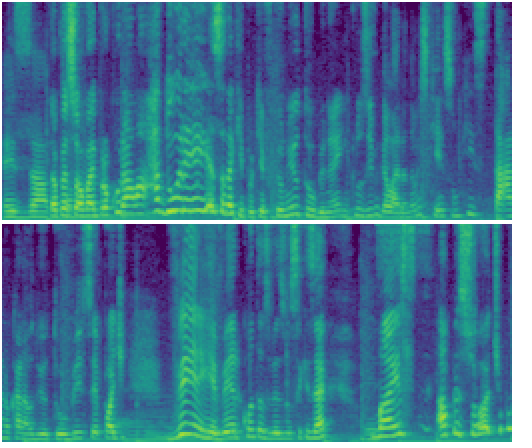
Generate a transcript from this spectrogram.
Exato. Então a pessoa vai procurar lá, adorei essa daqui, porque ficou no YouTube, né? Inclusive, galera, não esqueçam que está no canal do YouTube. Você pode ver e rever quantas vezes você quiser. Isso. Mas a pessoa, tipo,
